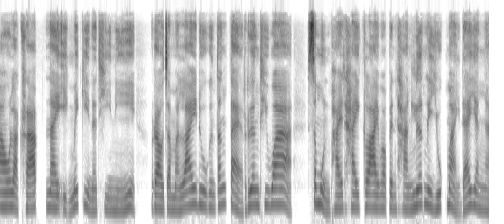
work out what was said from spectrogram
เอาล่ะครับ ในอีกไม่กี่นาทีนี้ เราจะมาไล่ดูกันตั้งแต่เรื่องที่ว่า สมุนไพรไทยกลายมาเป็นทางเลือกในยุคใหม่ได้ยังไง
